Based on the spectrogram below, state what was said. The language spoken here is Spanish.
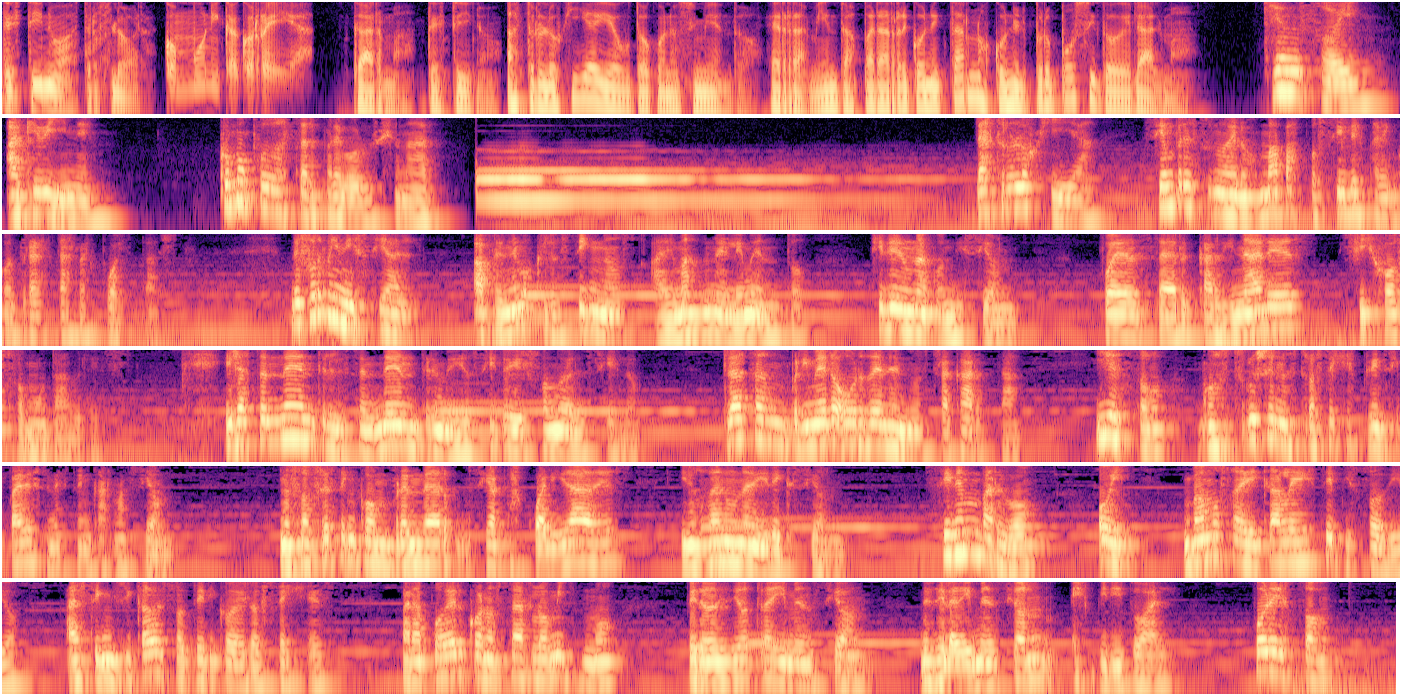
Destino Astroflor, con Mónica Correa. Karma, destino, astrología y autoconocimiento. Herramientas para reconectarnos con el propósito del alma. ¿Quién soy? ¿A qué vine? ¿Cómo puedo hacer para evolucionar? La astrología siempre es uno de los mapas posibles para encontrar estas respuestas. De forma inicial, aprendemos que los signos, además de un elemento, tienen una condición Pueden ser cardinales, fijos o mutables. El ascendente, el descendente, el medio cielo y el fondo del cielo trazan un primer orden en nuestra carta y eso construye nuestros ejes principales en esta encarnación. Nos ofrecen comprender ciertas cualidades y nos dan una dirección. Sin embargo, hoy vamos a dedicarle este episodio al significado esotérico de los ejes para poder conocer lo mismo, pero desde otra dimensión, desde la dimensión espiritual. Por eso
